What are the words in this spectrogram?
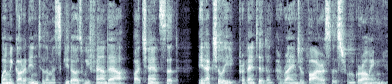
when we got it into the mosquitoes, we found out by chance that it actually prevented a range of viruses from growing,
